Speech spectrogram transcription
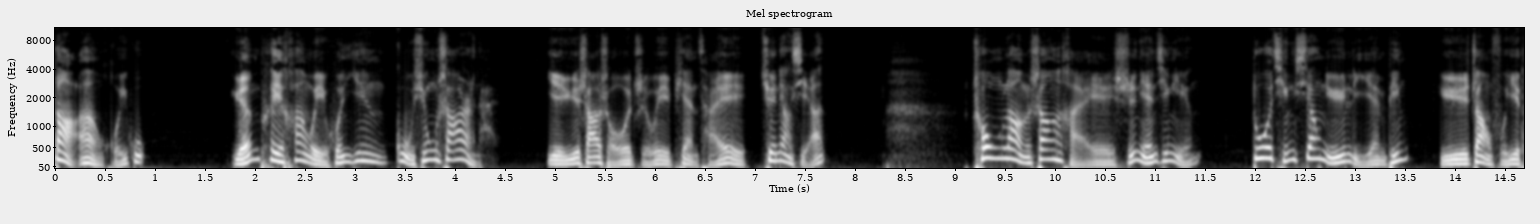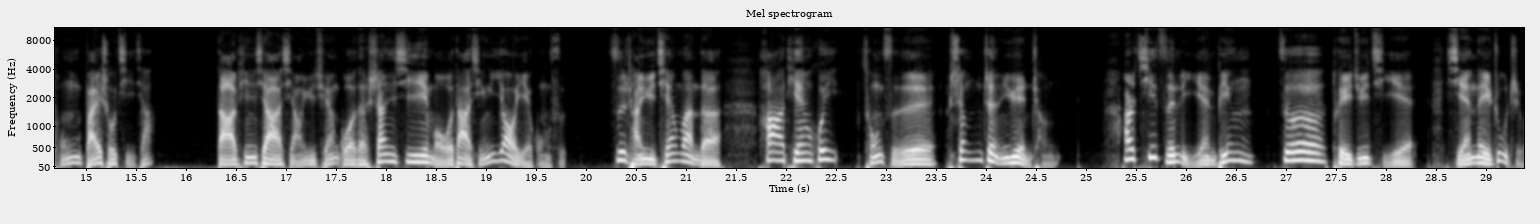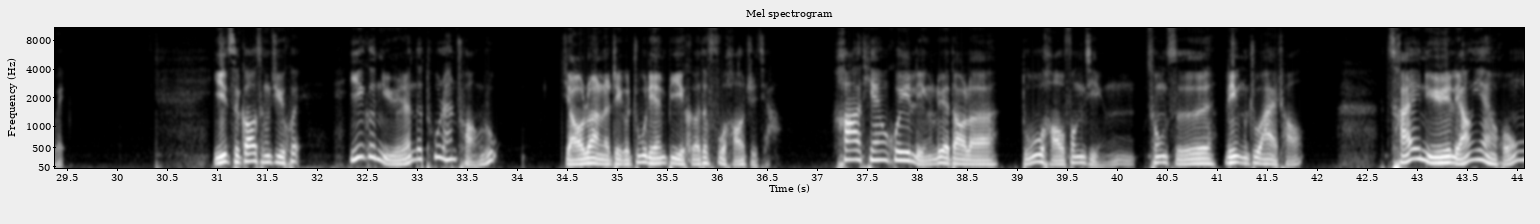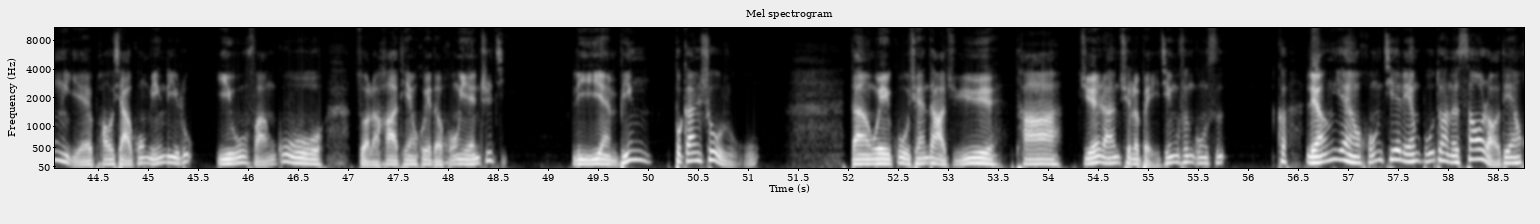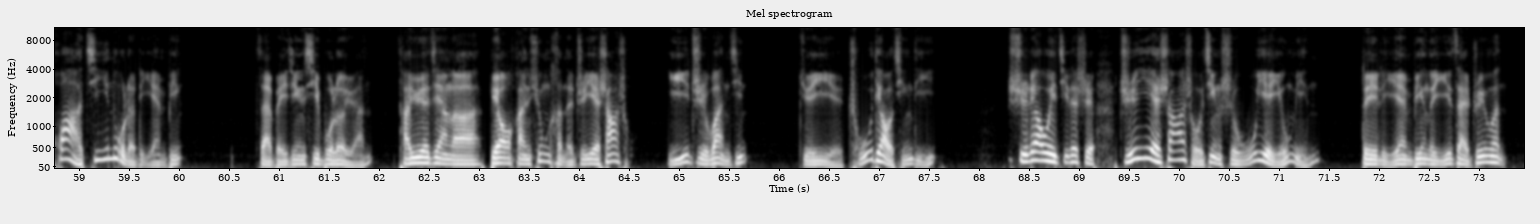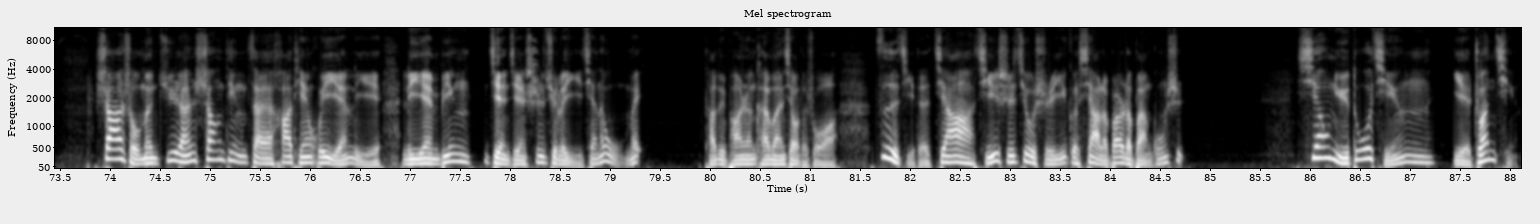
大案回顾：原配捍卫婚姻，雇凶杀二奶；业余杀手只为骗财，却酿血案。冲浪商海十年经营，多情乡女李艳冰与丈夫一同白手起家，打拼下享誉全国的山西某大型药业公司，资产逾千万的哈天辉从此声震运城，而妻子李艳冰则退居企业贤内助职位。一次高层聚会，一个女人的突然闯入，搅乱了这个珠联璧合的富豪之家。哈天辉领略到了独好风景，从此另筑爱巢。才女梁艳红也抛下功名利禄，义无反顾做了哈天辉的红颜知己。李艳冰不甘受辱，但为顾全大局，她决然去了北京分公司。可梁艳红接连不断的骚扰电话，激怒了李艳冰。在北京西部乐园，他约见了彪悍凶狠的职业杀手，一掷万金，决意除掉情敌。始料未及的是，职业杀手竟是无业游民。对李彦兵的一再追问，杀手们居然商定，在哈天辉眼里，李彦兵渐渐失去了以前的妩媚。他对旁人开玩笑的说：“自己的家其实就是一个下了班的办公室。”湘女多情也专情。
